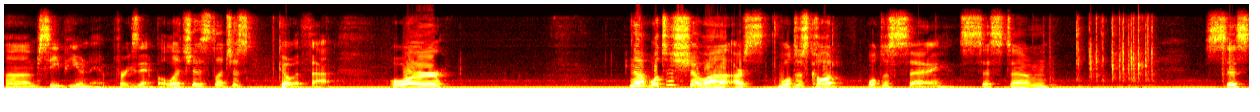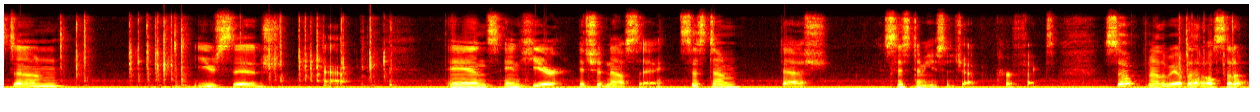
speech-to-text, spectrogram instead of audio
um, CPU name, for example. Let's just let's just go with that, or no, we'll just show uh, our we'll just call it we'll just say system system usage app, and in here it should now say system dash system usage app. Perfect. So now that we have that all set up,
